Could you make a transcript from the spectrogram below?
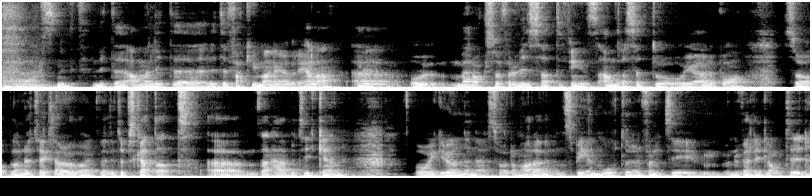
Eh, lite, ja, men lite, lite fuck you money över det hela. Eh, och, men också för att visa att det finns andra sätt att, att göra det på. Så bland utvecklare har det varit väldigt uppskattat, eh, den här butiken. Och i grunden är det så, de har även en spelmotor, den har funnits i, under väldigt lång tid.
